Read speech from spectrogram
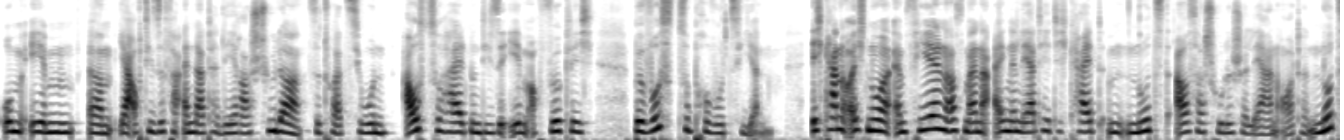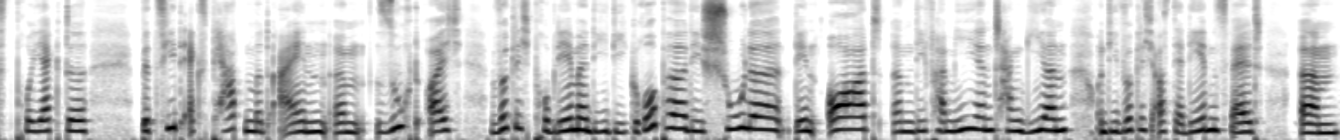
um eben ähm, ja auch diese veränderte Lehrer-Schüler-Situation auszuhalten und diese eben auch wirklich bewusst zu provozieren. Ich kann euch nur empfehlen aus meiner eigenen Lehrtätigkeit, nutzt außerschulische Lernorte, nutzt Projekte, bezieht Experten mit ein, ähm, sucht euch wirklich Probleme, die die Gruppe, die Schule, den Ort, ähm, die Familien tangieren und die wirklich aus der Lebenswelt ähm,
